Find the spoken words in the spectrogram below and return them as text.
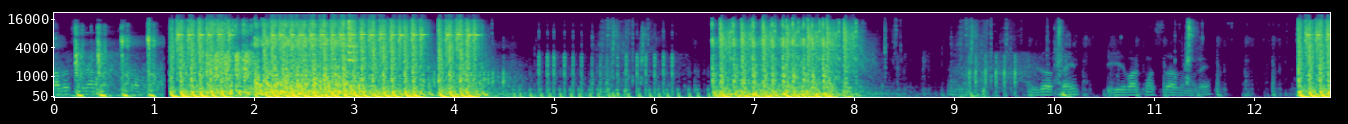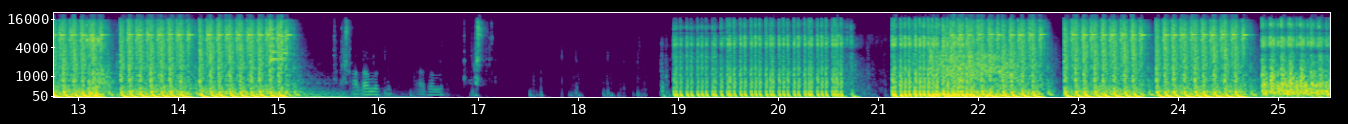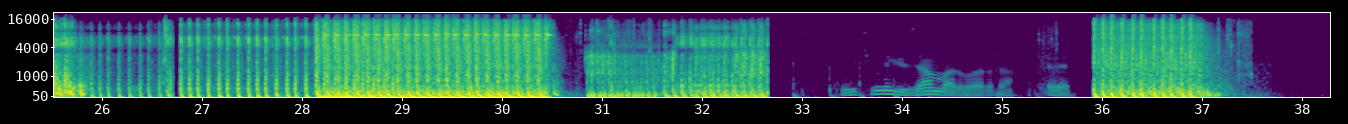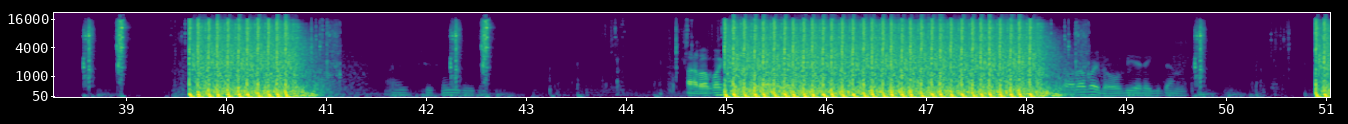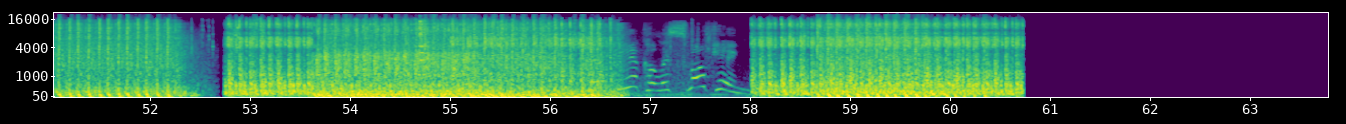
sağda silah var. Tamam. Reloadlayın. Biri bakması lazım buraya. Adamı tut. Adamı tut. Su içinde yüzen var bu arada. Evet. Ayak sesini duydum. Araba geldi. Arabayla o bir yere gidemez. Vehicle is smoking!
